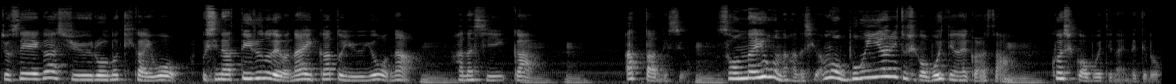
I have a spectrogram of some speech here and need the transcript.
女性が就労の機会を失っているのではないかというようなうん。話がうん。あったんですよ、うん。そんなような話が。もうぼんやりとしか覚えてないからさ、うん。詳しくは覚えてないんだけど。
